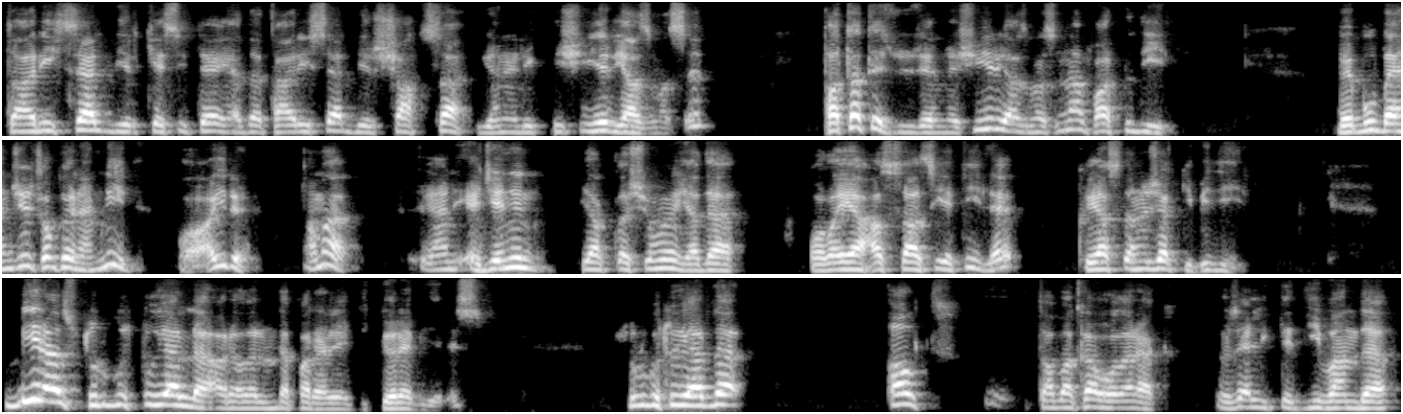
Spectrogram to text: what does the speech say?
tarihsel bir kesite ya da tarihsel bir şahsa yönelik bir şiir yazması patates üzerine şiir yazmasından farklı değil. Ve bu bence çok önemliydi. O ayrı. Ama yani Ece'nin yaklaşımı ya da olaya hassasiyetiyle kıyaslanacak gibi değil. Biraz Turgut Uyar'la aralarında paralellik görebiliriz. Turgut Uyar'da alt tabaka olarak özellikle divanda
